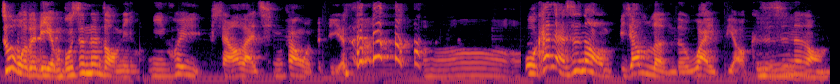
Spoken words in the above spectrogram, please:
就我的脸不是那种你你会想要来侵犯我的脸。哦，我看起来是那种比较冷的外表，可是是那种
